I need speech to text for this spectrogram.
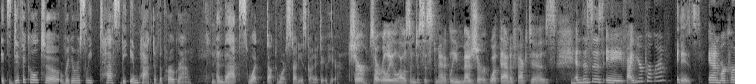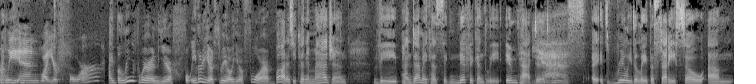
it's difficult to rigorously test the impact of the program. Mm-hmm. And that's what Dr. Mor's study is going to do here. Sure. So it really allows them to systematically measure what that effect is. Mm-hmm. And this is a five year program? It is. And we're currently in what, year four? I believe we're in year four, either year three or year four. But as you can imagine, the pandemic has significantly impacted. Yes. It's really delayed the study. So, um,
